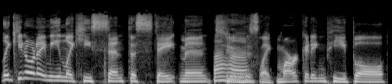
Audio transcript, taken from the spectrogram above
like you know what I mean? Like he sent the statement to Uh-huh. his like marketing people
